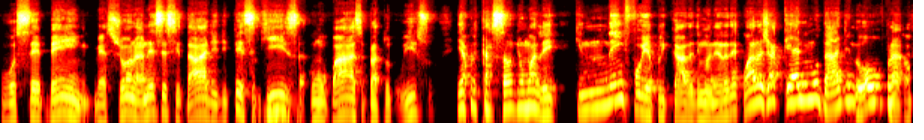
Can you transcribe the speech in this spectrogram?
você bem menciona a necessidade de pesquisa como base para tudo isso, e aplicação de uma lei que nem foi aplicada de maneira adequada, já querem mudar de novo para então,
